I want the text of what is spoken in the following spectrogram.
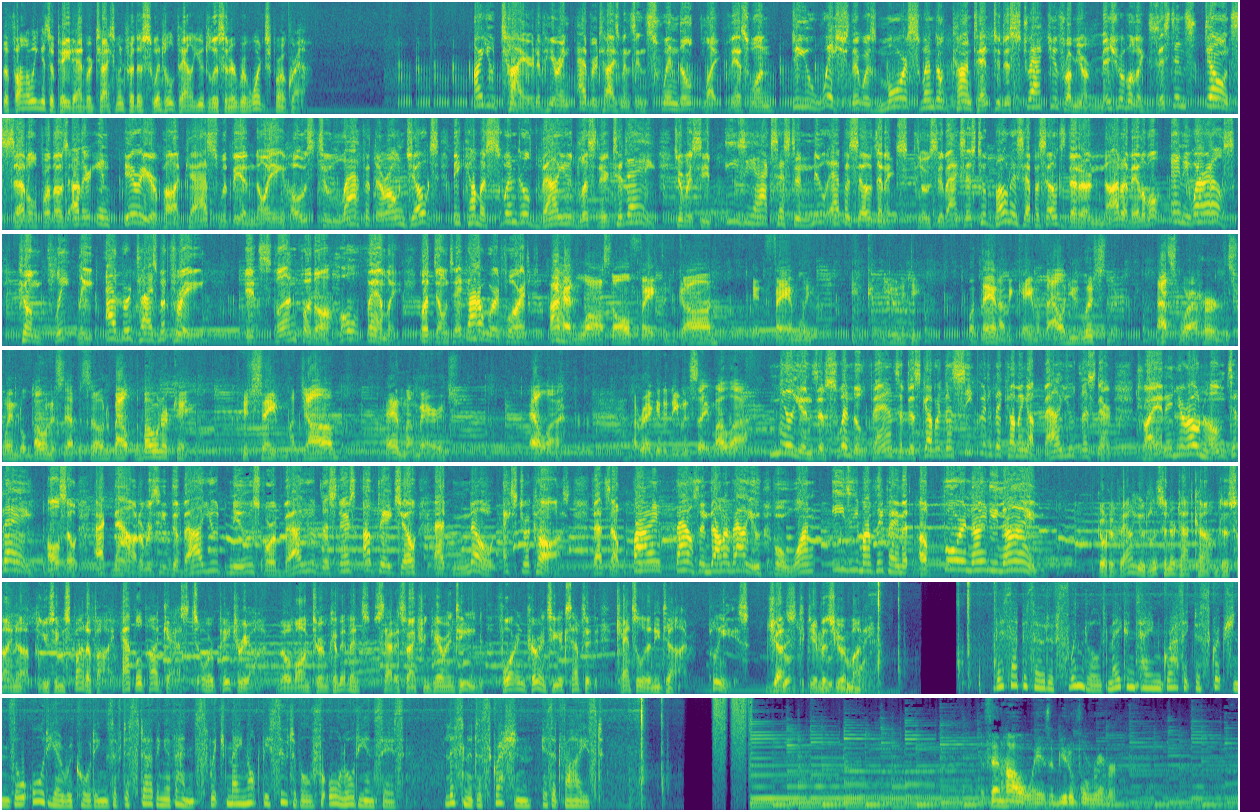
The following is a paid advertisement for the Swindle Valued Listener Rewards Program. Are you tired of hearing advertisements in Swindled like this one? Do you wish there was more Swindled content to distract you from your miserable existence? Don't settle for those other inferior podcasts with the annoying hosts who laugh at their own jokes. Become a Swindled valued listener today to receive easy access to new episodes and exclusive access to bonus episodes that are not available anywhere else. Completely advertisement free. It's fun for the whole family, but don't take our word for it. I had lost all faith in God, in family, in community. But then I became a valued listener. That's where I heard the Swindle bonus episode about the Boner King. It saved my job and my marriage. Hell, I, I reckon it even saved my life. Millions of Swindled fans have discovered the secret of becoming a valued listener. Try it in your own home today. Also, act now to receive the Valued News for Valued Listeners update show at no extra cost. That's a $5,000 value for one easy monthly payment of $4.99. Go to valuedlistener.com to sign up using Spotify, Apple Podcasts, or Patreon. No long term commitments, satisfaction guaranteed, foreign currency accepted, cancel anytime. Please, just give us your money. This episode of Swindled may contain graphic descriptions or audio recordings of disturbing events which may not be suitable for all audiences. Listener discretion is advised. The Fenholloway is a beautiful river.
